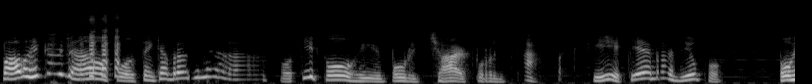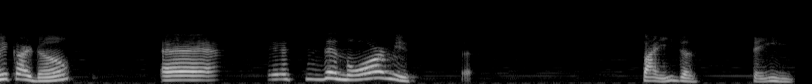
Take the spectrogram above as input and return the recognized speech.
Paulo Ricardão, pô. Tem que abrasileirar, pô. Que porra, Paul Richard, porra. Ah, aqui, aqui é Brasil, pô. Paul Ricardão. É, esses enormes é, saídas tem.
